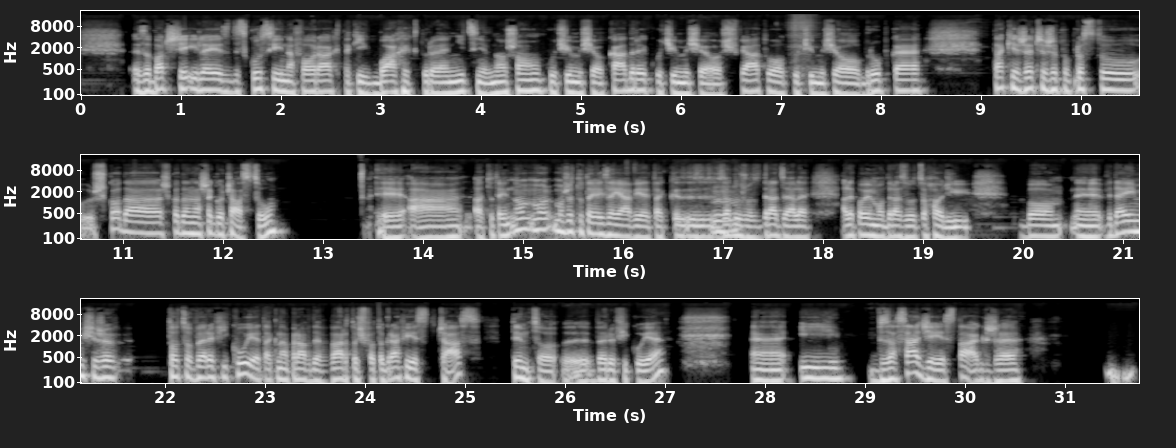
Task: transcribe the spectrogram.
Zobaczcie, ile jest dyskusji na forach takich błahych, które nic nie wnoszą. Kłócimy się o kadry, kłócimy się o światło, kłócimy się o obróbkę takie rzeczy, że po prostu szkoda, szkoda naszego czasu. Y, a, a tutaj, no może tutaj zajawię, tak mm. za mhm. dużo zdradzę, ale, ale powiem od razu o co chodzi, bo y, wydaje mi się, że to, co weryfikuje tak naprawdę wartość fotografii, jest czas, tym, co y, weryfikuje. I w zasadzie jest tak, że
